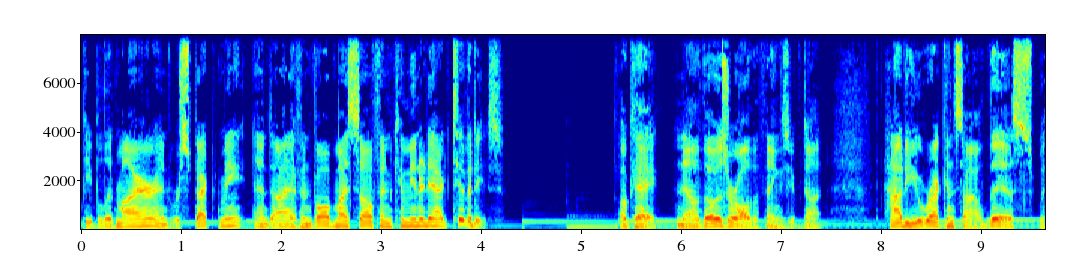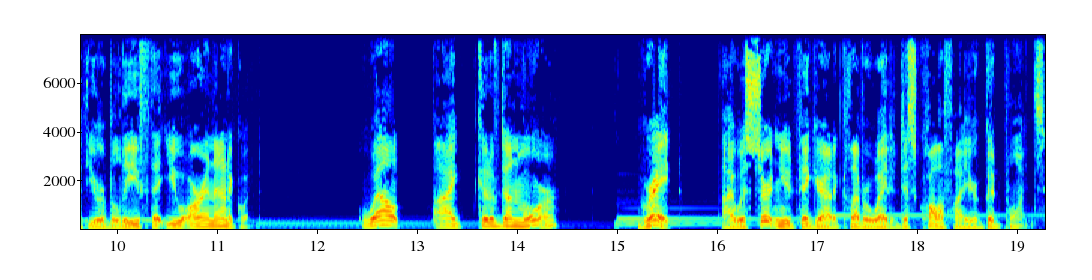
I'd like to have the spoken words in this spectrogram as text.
People admire and respect me, and I have involved myself in community activities. Okay, now those are all the things you've done. How do you reconcile this with your belief that you are inadequate? Well, I could have done more. Great. I was certain you'd figure out a clever way to disqualify your good points.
